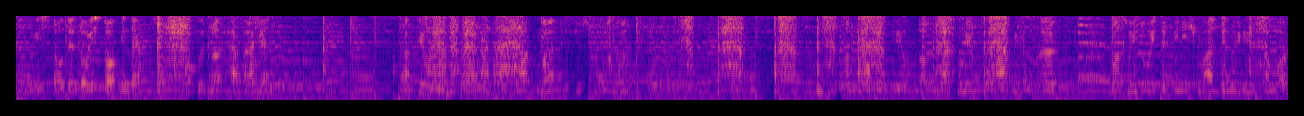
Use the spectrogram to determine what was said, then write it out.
and we install the door stop in there. So it would not happen again I feel a little bit better, not much, it's just like uh, we put some concrete fill, don't have to leave too much because uh, once we do it the finished mud then we leave some more.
